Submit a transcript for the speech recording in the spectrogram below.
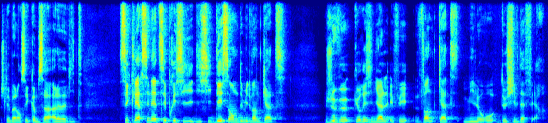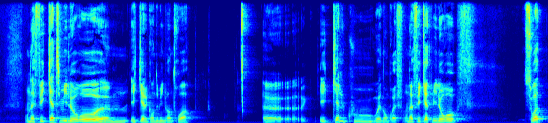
Je l'ai balancé comme ça à la va-vite. C'est clair, c'est net, c'est précis. D'ici décembre 2024, je veux que Résignal ait fait 24 000 euros de chiffre d'affaires. On a fait 4 000 euros euh, et quelques en 2023. Euh, et quelques ou... Ouais, non, bref. On a fait 4 000 euros. Soit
